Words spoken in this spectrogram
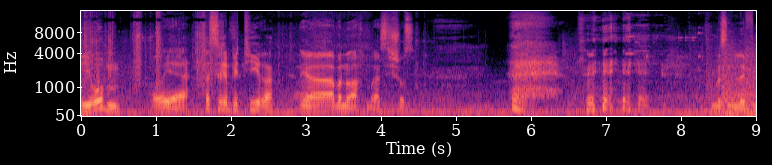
Die oben. Oh yeah. Das ist Repetierer. Ja, aber nur 38 Schuss. Wir müssen liften.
